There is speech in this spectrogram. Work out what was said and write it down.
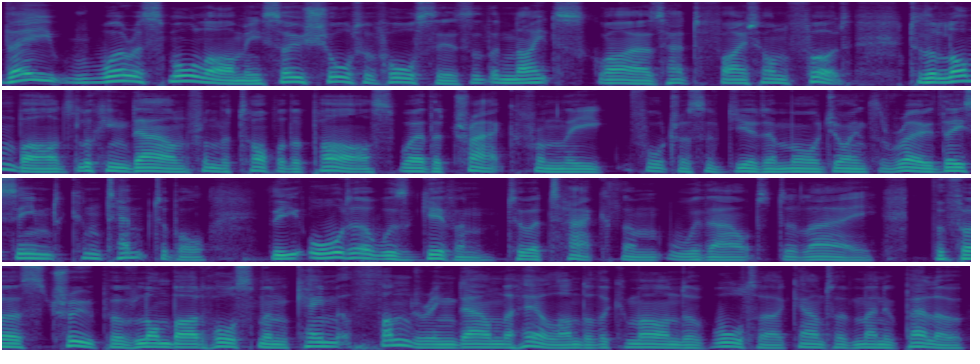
They were a small army, so short of horses that the knight squires had to fight on foot. To the Lombards looking down from the top of the pass, where the track from the fortress of Dieu-d'Amour joins the road, they seemed contemptible. The order was given to attack them without delay. The first troop of Lombard horsemen came thundering down the hill under the command of Walter, Count of Manupello.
